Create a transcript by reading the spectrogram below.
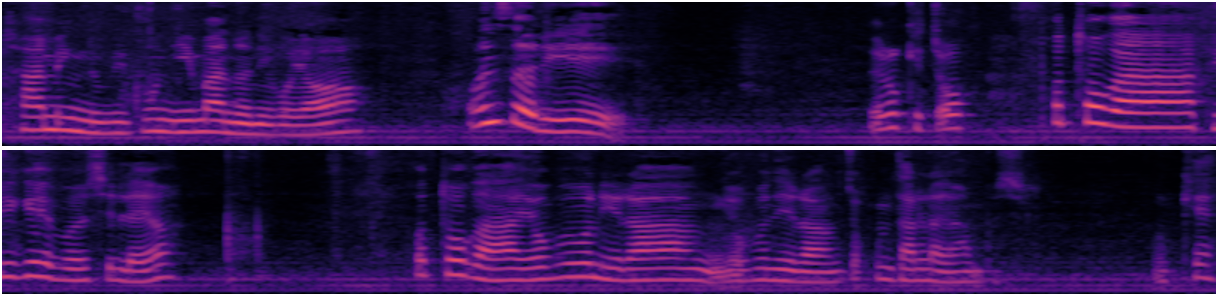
차밍 누비 분 2만원이고요. 은설이 이렇게 쪽 포토가 비교해 보실래요? 포토가 요 분이랑 요 분이랑 조금 달라요 한 번씩. 이렇게.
